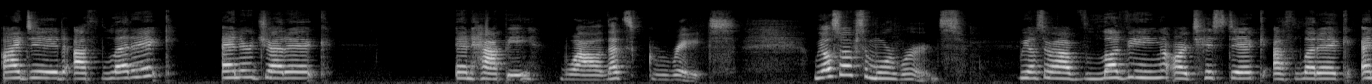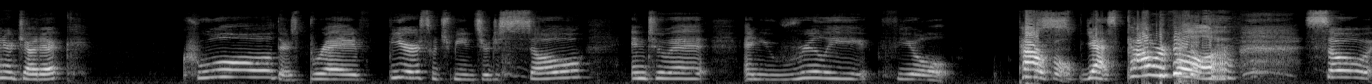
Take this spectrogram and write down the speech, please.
I did athletic, energetic, and happy. Wow, that's great. We also have some more words. We also have loving, artistic, athletic, energetic. Cool, there's brave, fierce, which means you're just so into it and you really feel powerful. Yes, powerful. so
